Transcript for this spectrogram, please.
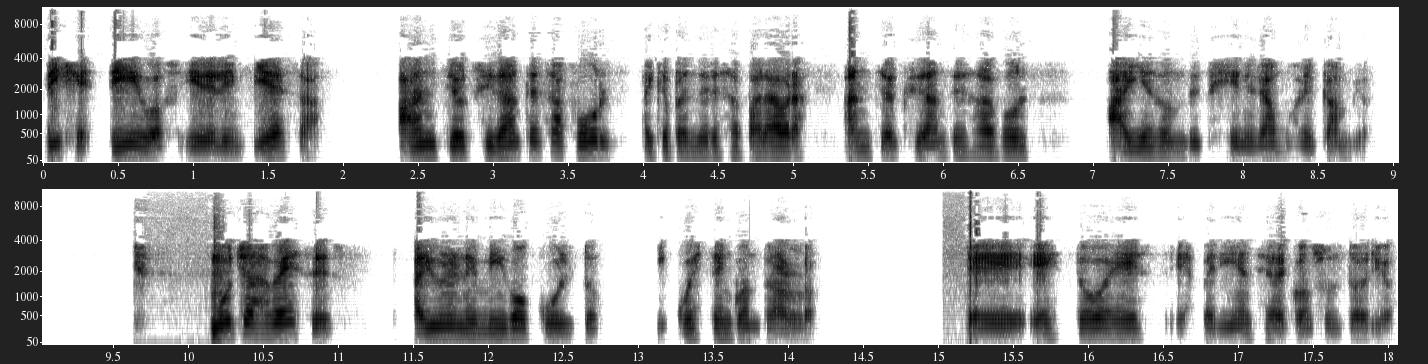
digestivos y de limpieza, antioxidantes a full, hay que aprender esa palabra, antioxidantes a full, ahí es donde generamos el cambio. Muchas veces hay un enemigo oculto y cuesta encontrarlo. Eh, esto es experiencia de consultorio.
